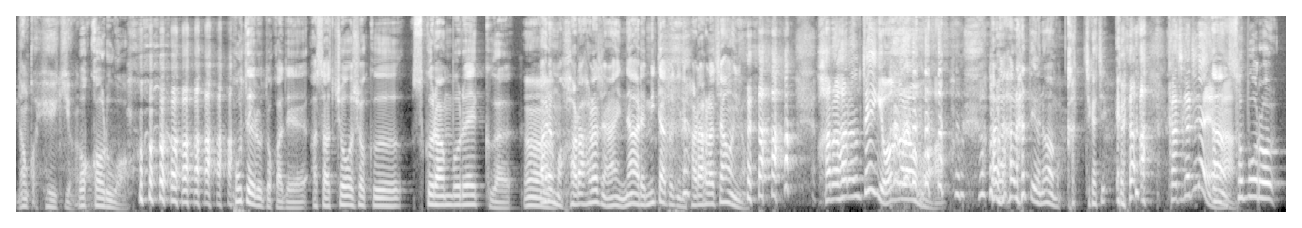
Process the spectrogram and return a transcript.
なんか平気やな。わかるわ。ホテルとかで朝朝食、スクランブルエッグが、うんあれもハラハラじゃないな。あれ見た時にハラハラちゃうんよ。ハラハラの定義わからんわ。ハラハラっていうのはもうカッチカチ。カチカチなんやうん、な。そぼろ、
